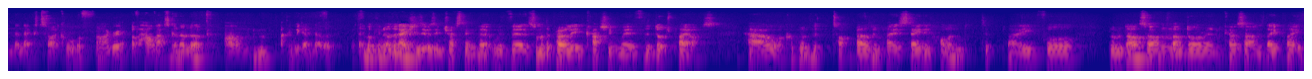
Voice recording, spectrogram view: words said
in the next cycle of, I agree. of how that's going to look. Um, Mhm. I think we don't know it. Don't know Looking at other nations, it was interesting that with the, some of the Pro League clashing with the Dutch playoffs, how a couple of the top Belgian players stayed in Holland to play for Bloemendaal. So Mm. Van Doren, co-signs, they played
